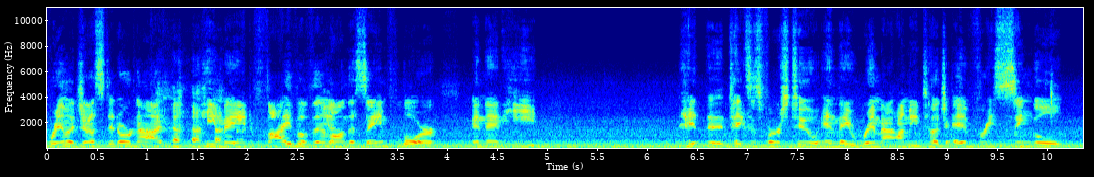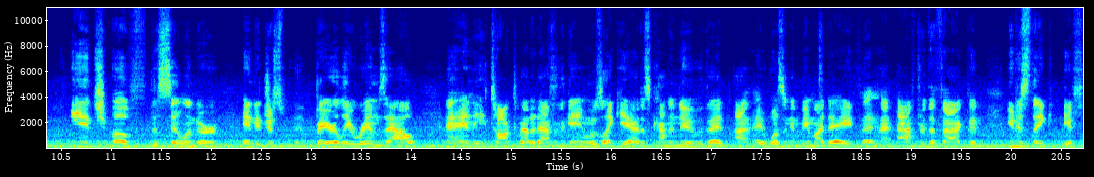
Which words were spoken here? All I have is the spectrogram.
rim adjusted or not. he made five of them yeah. on the same floor, and then he hit the, takes his first two and they rim out. I mean, touch every single inch of the cylinder and it just barely rims out. And he talked about it after the game. It was like, yeah, I just kind of knew that I, it wasn't going to be my day uh, after the fact. And you just think if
